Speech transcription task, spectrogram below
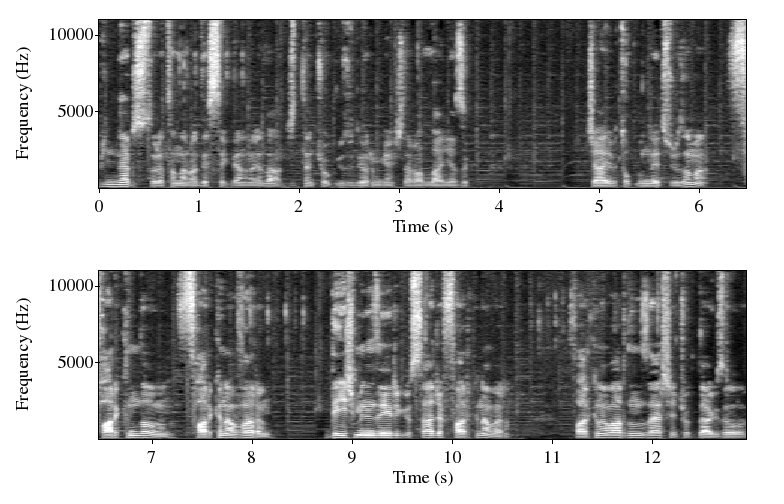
binlerce story atanlar var destekleyenler ya da cidden çok üzülüyorum gençler vallahi yazık. Cahil bir toplumda yetişiyoruz ama farkında olun, farkına varın. Değişmenize gerek yok sadece farkına varın. Farkına vardığınızda her şey çok daha güzel olur.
